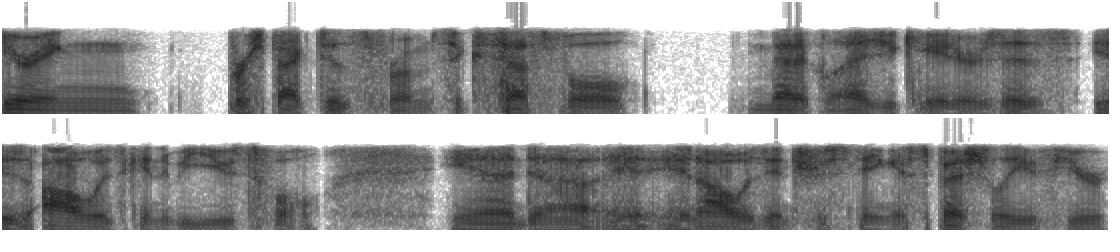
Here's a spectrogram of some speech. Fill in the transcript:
hearing perspectives from successful medical educators is is always going to be useful and uh, and, and always interesting, especially if you're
